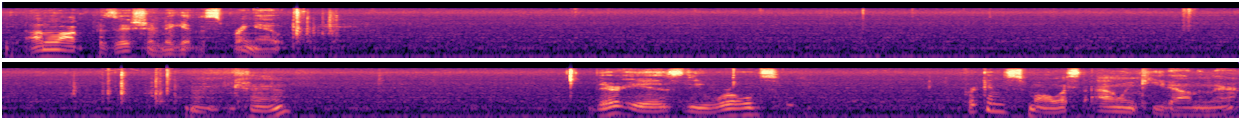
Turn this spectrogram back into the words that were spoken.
the unlock position to get the spring out. Okay. There is the world's freaking smallest Allen key down in there.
